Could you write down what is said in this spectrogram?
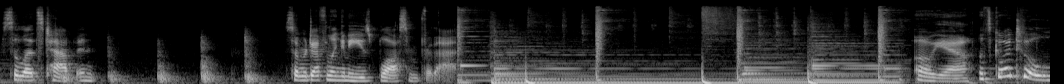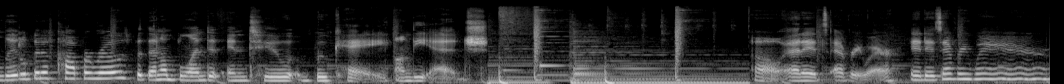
So let's tap in. So we're definitely going to use Blossom for that. Oh yeah. Let's go into a little bit of Copper Rose, but then I'll blend it into Bouquet on the edge. Oh, and it's everywhere. It is everywhere.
